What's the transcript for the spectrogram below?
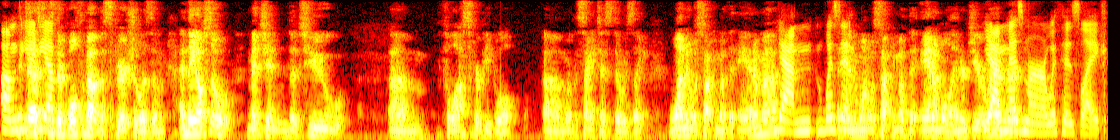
Um, it the does idea of they're both about the spiritualism, and they also mention the two um, philosopher people um, or the scientists. There was like one who was talking about the anima, yeah, was and it then one was talking about the animal energy or yeah whatever. Mesmer with his like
